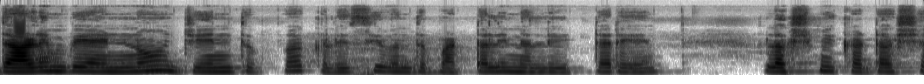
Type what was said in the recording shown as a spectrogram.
ದಾಳಿಂಬೆ ಹಣ್ಣು, ಜೇನುತುಪ್ಪ ಕಲಿಸಿ ಒಂದು ಬಟ್ಟಲಿನಲ್ಲಿ ಇಟ್ಟರೆ ಲಕ್ಷ್ಮಿ ಕಟಾಕ್ಷ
